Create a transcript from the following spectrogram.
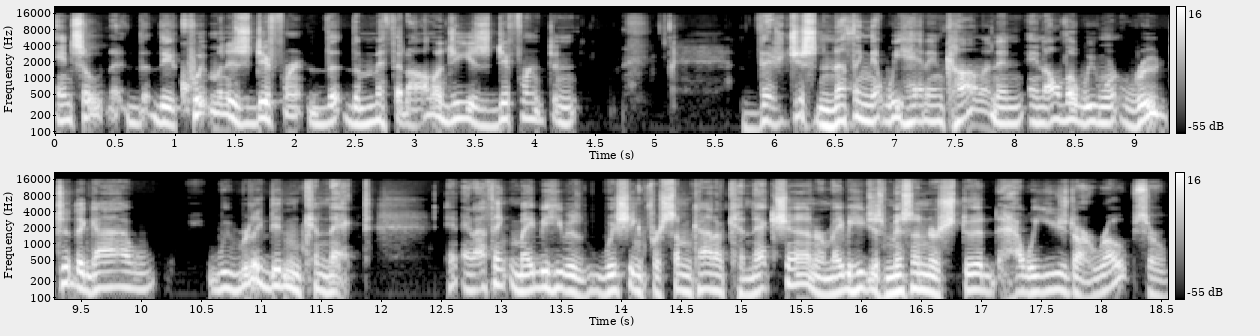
And so uh, the equipment is different, the, the methodology is different, and there's just nothing that we had in common. And, and although we weren't rude to the guy, we really didn't connect and I think maybe he was wishing for some kind of connection, or maybe he just misunderstood how we used our ropes, or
